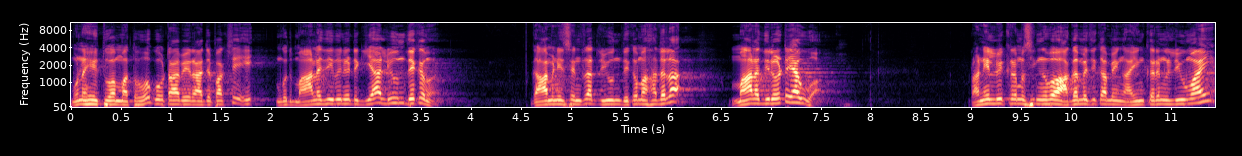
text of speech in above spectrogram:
මොන හේතුවක් මත හෝ ගෝඨාභය රාජපක්ෂ මොකද මාලදීවනට ගියා ලියුම් දෙකම ගාමිණී සෙන්ටරත් ලියුම් දෙකම හදලා මාලදිනට යව්වා. රනිල් වික්‍රමසිංහව අගමැතිකමෙන් අයින් කරන ලියුමයි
